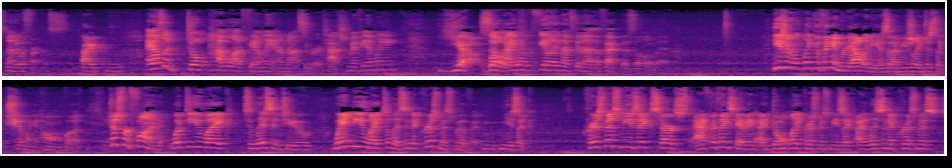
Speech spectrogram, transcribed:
Spend it with friends. I I also don't have a lot of family, and I'm not super attached to my family. yeah. So well, I have a feeling that's gonna affect this a little bit. these are like the thing in reality is that I'm usually just like chilling at home, but Yeah. just for fun, what do you like to listen to? When do you like to listen to Christmas movie, music? Christmas music starts after Thanksgiving. I don't like Christmas music. I listen to Christmas.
